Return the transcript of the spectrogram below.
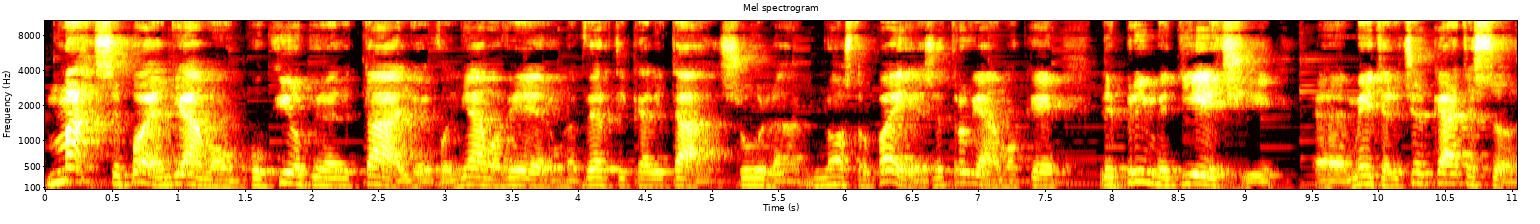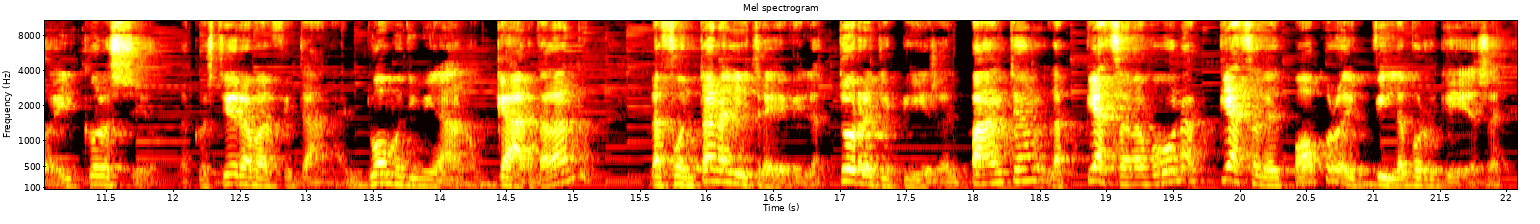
Ma se poi andiamo un pochino più nel dettaglio e vogliamo avere una verticalità sul nostro paese, troviamo che le prime 10 eh, mete ricercate sono il Colosseo, la Costiera Amalfitana, il Duomo di Milano, Gardaland, la Fontana di Trevi, la Torre di Pisa, il Pantheon, la Piazza Navona, Piazza del Popolo e Villa Borghese.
